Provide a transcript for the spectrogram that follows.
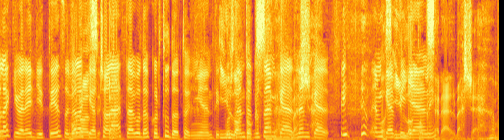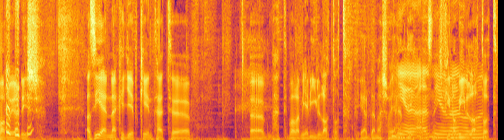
valakivel együtt élsz, vagy Van valaki az- a családtagod, akkor tudod, hogy milyen típus. Nem, Illatok tehát nem kell, nem kell, nem az kell illatok figyelni. szerelmese. Van olyan is. Az ilyennek egyébként hát, hát valamilyen illatot érdemes ajándékozni, egy finom illatot.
